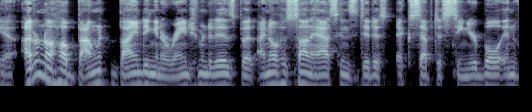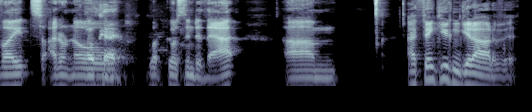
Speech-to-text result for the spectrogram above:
Yeah, I don't know how bound, binding an arrangement it is, but I know Hassan Haskins did accept a Senior Bowl invite, so I don't know okay. what goes into that. Um, I think you can get out of it,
